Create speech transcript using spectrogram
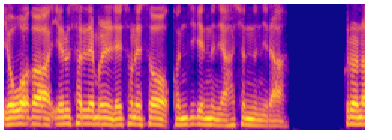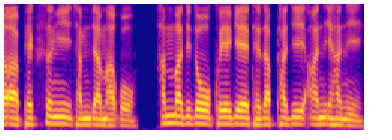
여호와가 예루살렘을 내 손에서 건지겠느냐 하셨느니라. 그러나 백성이 잠잠하고 한마디도 그에게 대답하지 아니하니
